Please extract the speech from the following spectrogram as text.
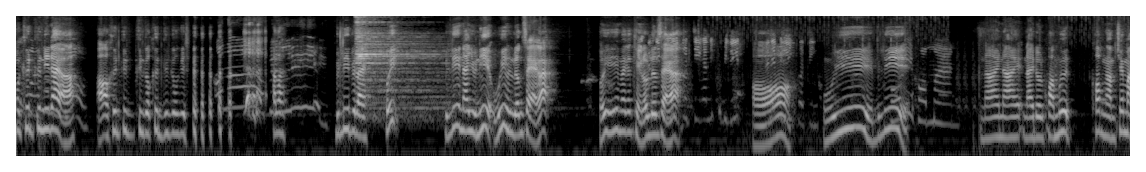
มันขึ้นขึ้นนี่ได้เหรออ๋อขึ้นขึ้นขึ้นก็ขึ้นขึ้นก็ขึ้นโอ้ no อะไรบิลลี่บิลลี่เป็นไรเฮ้ยบิลลี่นายอยู่นี่อุ้ยเรืองแสงอะเฮ้ยไม่กางเขนเราเรืองแสงอะตัวจริงอันนี้คือบิลลี่อ๋อตัวจริงอุ้ยบิลลี่ คอมมานนายนายนายโดนความมืด ครอบงำใช่ไหม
